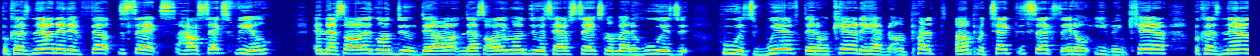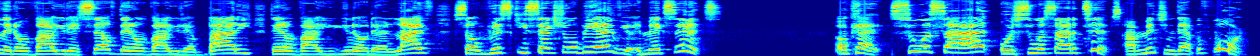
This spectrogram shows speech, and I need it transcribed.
because now they didn't felt the sex, how sex feel, and that's all they're gonna do. They all that's all they want to do is have sex, no matter who is it, who it's with. They don't care. They have unpro- unprotected sex. They don't even care because now they don't value their self. They don't value their body. They don't value, you know, their life. So risky sexual behavior. It makes sense. Okay, suicide or suicide attempts. I mentioned that before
